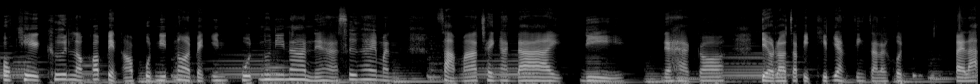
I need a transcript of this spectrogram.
โอเคขึ้น แล้วก็เปลี่ยนเอาพุตนิดหน่อยเป็นอินพุตนู่นนี่นั่นนะคะซึ่งให้มันสามารถใช้งานได้ดีนะคะก็เดี๋ยวเราจะปิดคลิปอย่างจริงจังแล้วคนไปละ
